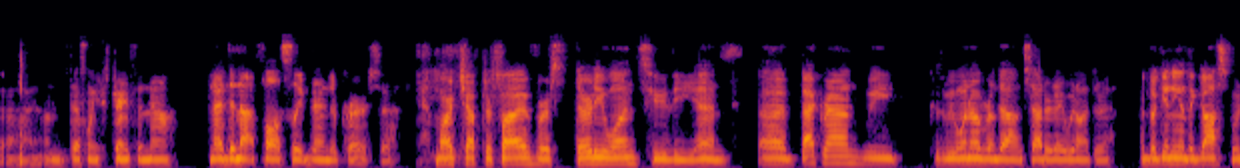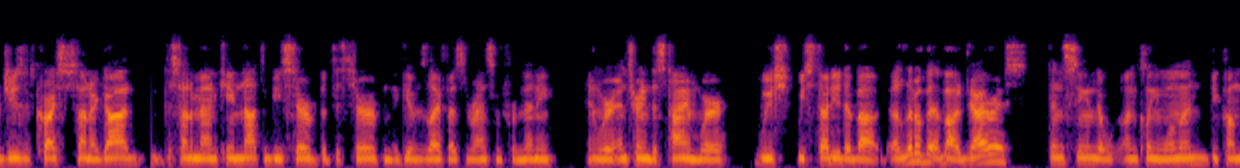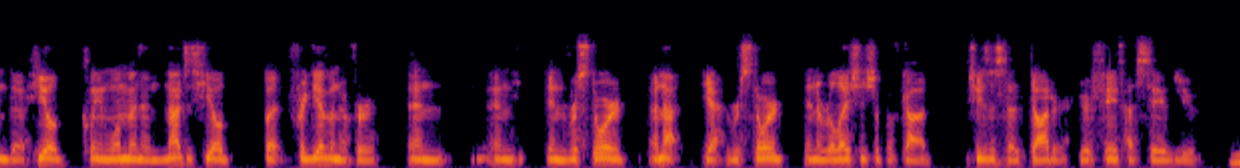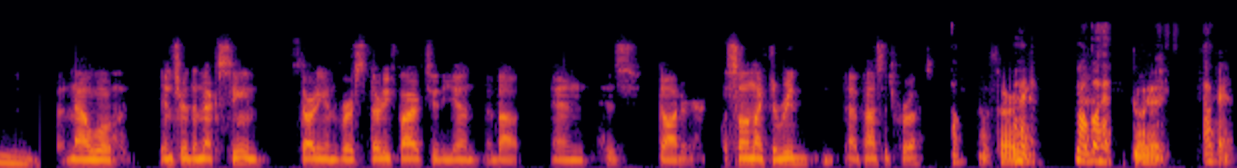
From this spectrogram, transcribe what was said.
So I, I'm definitely strengthened now. And I did not fall asleep during the prayer. So Mark chapter 5, verse 31 to the end. Uh, background, we, because we went over that on Saturday, we don't have to. The beginning of the gospel, Jesus Christ, the Son of God, the Son of Man, came not to be served, but to serve and to give his life as a ransom for many. And we're entering this time where we sh- we studied about a little bit about Jairus, then seeing the unclean woman become the healed clean woman, and not just healed, but forgiven of her and and and restored, uh, not yeah, restored in a relationship with God. Jesus says, "Daughter, your faith has saved you." Mm. Now we'll enter the next scene, starting in verse 35 to the end, about and his daughter. Would someone like to read that passage for us? Oh, oh sorry. Go ahead. No, go ahead. Go ahead. Okay.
